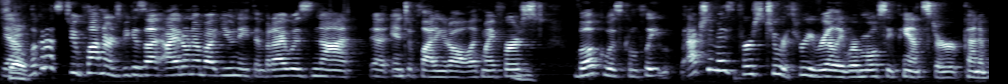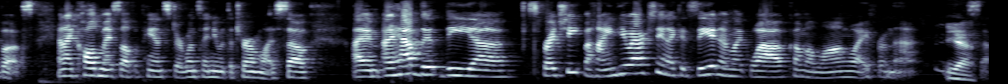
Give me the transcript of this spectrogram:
Yeah, So- look at us two plot nerds because I, I don't know about you, Nathan, but I was not uh, into plotting at all. Like my 1st book was complete. Actually, my first two or three really were mostly pantster kind of books, and I called myself a pantster once I knew what the term was. So I'm, I have the the uh, spreadsheet behind you actually, and I could see it, and I'm like, wow, I've come a long way from that. yeah So,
